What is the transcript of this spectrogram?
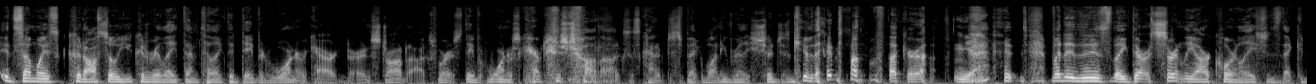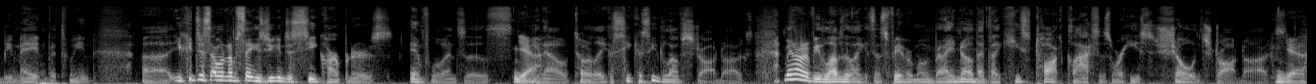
in some ways could also you could relate them to like the David Warner character in Straw Dogs, whereas David Warner's character in Straw Dogs is kind of despicable, and he really should just give that motherfucker up. Yeah. but it is like there are, certainly are correlations that could be made between. Uh, you could just what I'm saying is you can just see Carpenter's influences. Yeah. you know, totally because he because he loves Straw Dogs. I mean, I don't know if he loves it like it's his favorite movie, but I know that like he's taught classes where he's shown Straw Dogs. Yeah.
